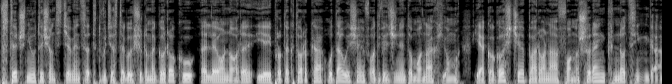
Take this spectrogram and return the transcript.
W styczniu 1927 roku Eleonory i jej protektorka udały się w odwiedziny do Monachium jako goście barona von Schrenk-Notzinga.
